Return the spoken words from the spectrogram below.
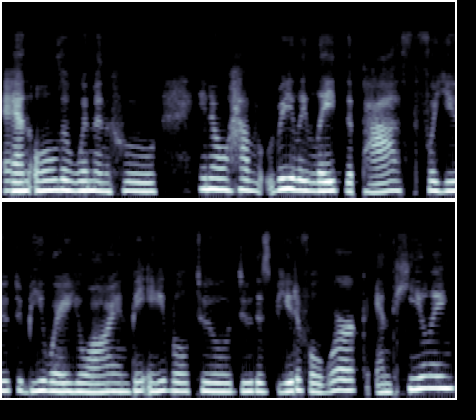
and all the women who you know have really laid the path for you to be where you are and be able to do this beautiful work and healing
